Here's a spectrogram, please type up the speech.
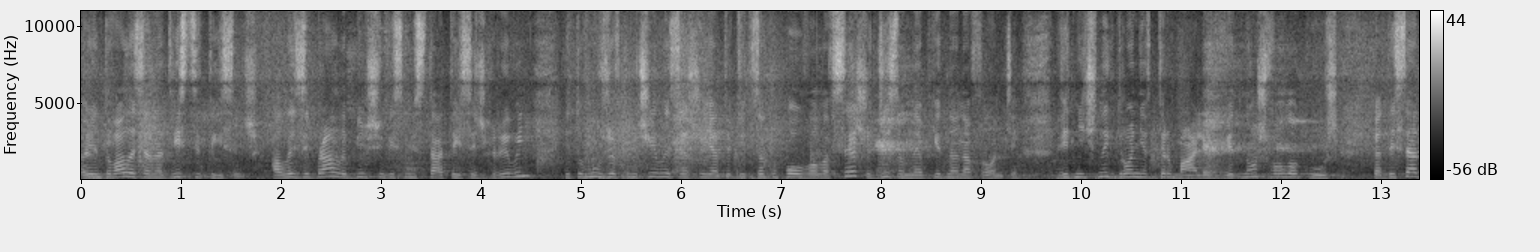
орієнтувалися на 200 тисяч, але зібрали більше 800 тисяч гривень, і тому вже включилися, що я тоді закуповувала все, що дійсно необхідно на фронті. Від нічних дронів термалів, від нож волокуш, 50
